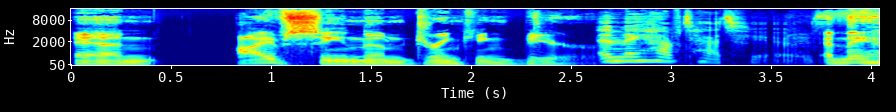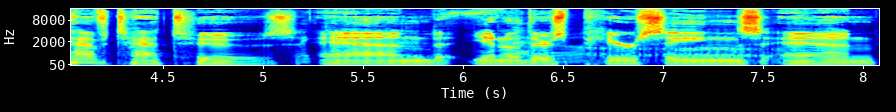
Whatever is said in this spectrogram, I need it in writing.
and I've seen them drinking beer. And they have tattoos. and they have tattoos. And you know there's piercings and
